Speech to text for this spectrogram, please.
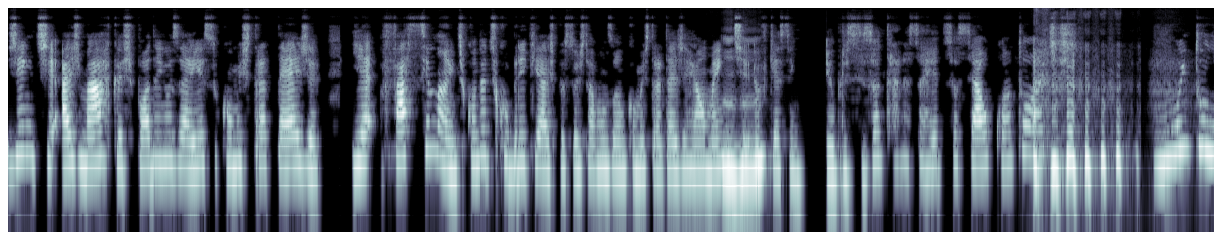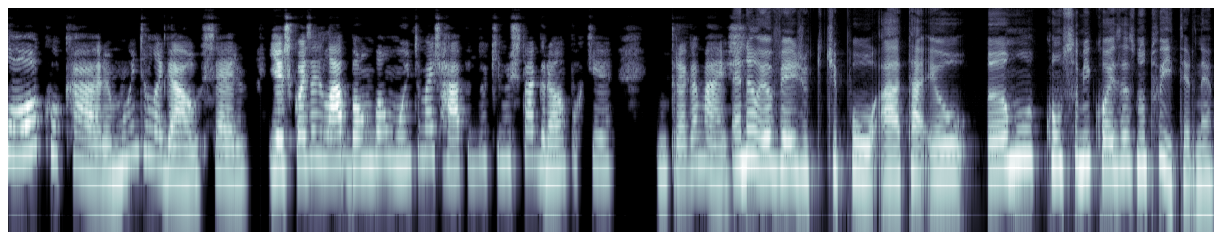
Gente, as marcas podem usar isso como estratégia e é fascinante. Quando eu descobri que as pessoas estavam usando como estratégia realmente, Uhum. eu fiquei assim, eu preciso entrar nessa rede social o quanto antes. muito louco, cara, muito legal, sério. E as coisas lá bombam muito mais rápido do que no Instagram, porque entrega mais. É, não, eu vejo que, tipo, a, tá, eu amo consumir coisas no Twitter, né?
